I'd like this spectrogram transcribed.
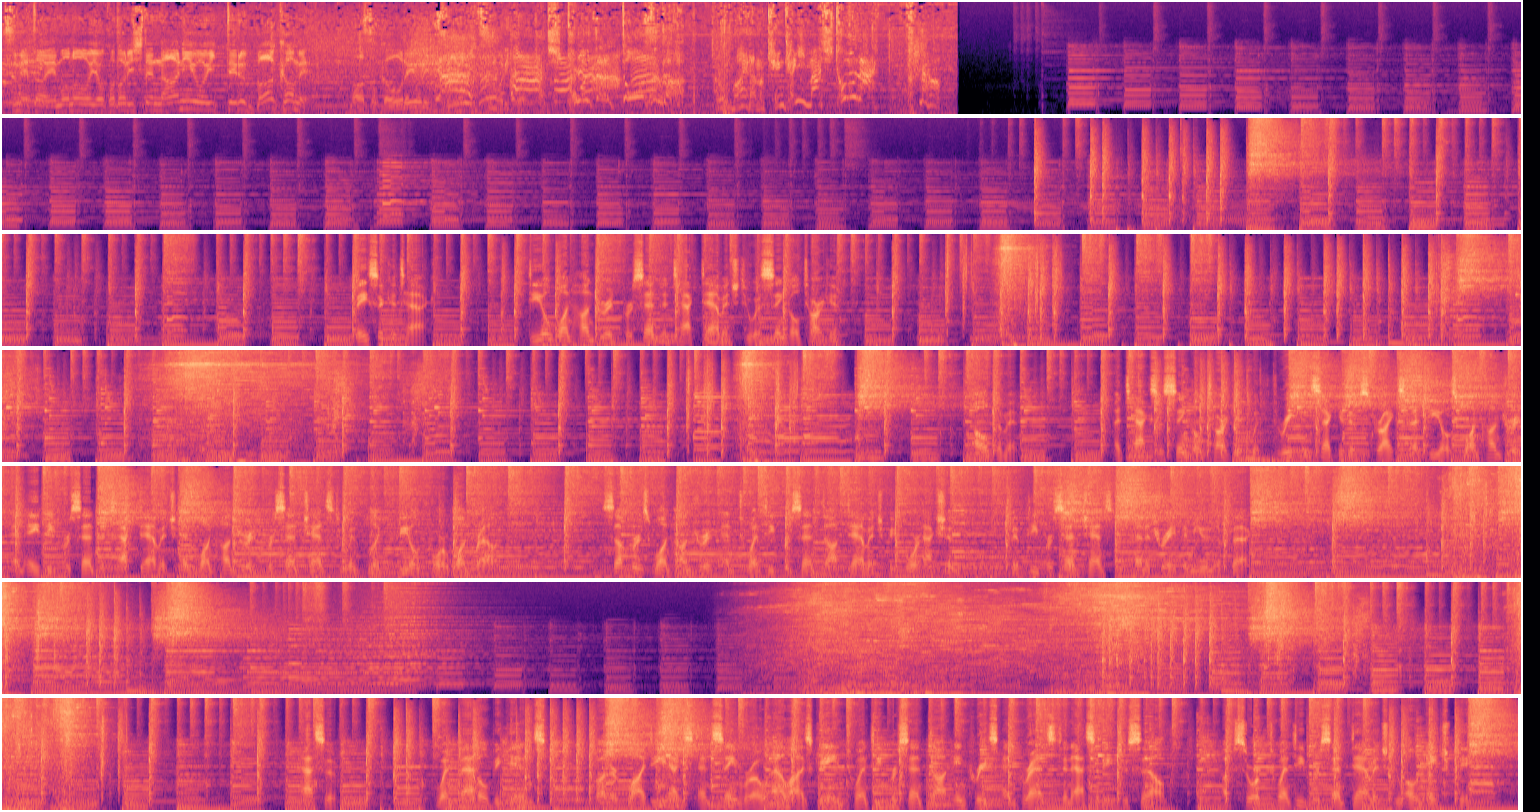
集めた獲物を横取りして何を言ってるバカめ。まさか俺より強いつもりか聞こえたらどうすんだお前らの喧嘩に巻き込むな。Basic attack. Deal 100% attack damage to a single target. Ultimate. Attacks a single target with 3 consecutive strikes that deals 180% attack damage and 100% chance to inflict field for 1 round. Suffers 120% dot damage before action, 50% chance to penetrate immune effect. Passive. When battle begins, Butterfly DX and same row allies gain 20% dot increase and grants tenacity to self, absorb 20% damage to own HP.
